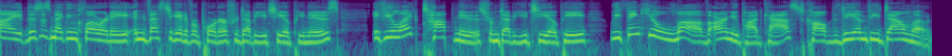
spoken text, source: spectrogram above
Hi, this is Megan Cloherty, investigative reporter for WTOP News. If you like top news from WTOP, we think you'll love our new podcast called the DMV Download,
